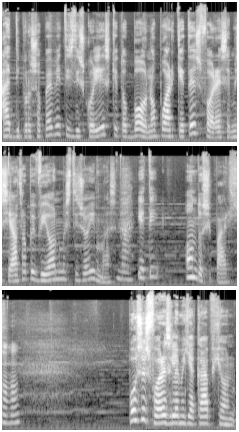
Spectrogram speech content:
αντιπροσωπεύει τις δυσκολίες και τον πόνο που αρκετές φορές εμείς οι άνθρωποι βιώνουμε στη ζωή μας. Ναι. Γιατί όντως υπάρχει. Μμμ. Πόσες φορές λέμε για κάποιον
